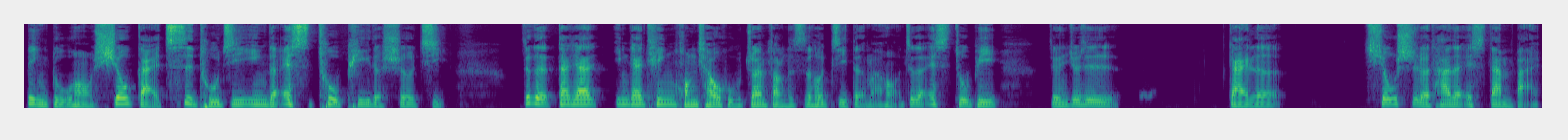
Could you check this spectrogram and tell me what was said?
病毒哈修改刺突基因的 S2P 的设计。这个大家应该听黄巧虎专访的时候记得嘛？吼，这个 S2P 等于就是改了、修饰了它的 S 蛋白，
